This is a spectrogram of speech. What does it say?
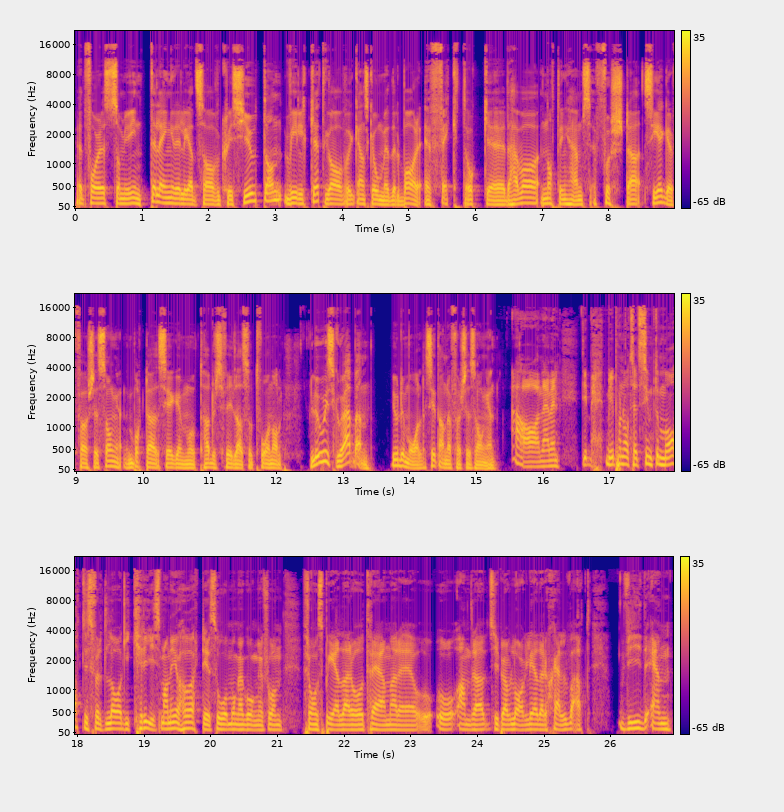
Ett Forest som ju inte längre leds av Chris Hewton, vilket gav ganska omedelbar effekt. Och eh, det här var Nottinghams första seger för säsongen. Borta seger mot Huddersfield, alltså 2-0. Lewis Grabben gjorde mål, sitt andra för säsongen. Ja, nej men det blir på något sätt symptomatiskt för ett lag i kris. Man har ju hört det så många gånger från, från spelare och tränare och, och andra typer av lagledare själva, att vid en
